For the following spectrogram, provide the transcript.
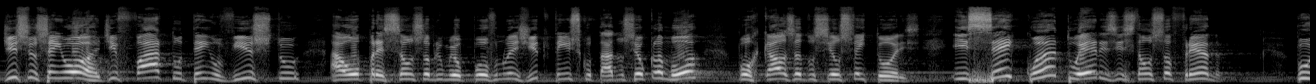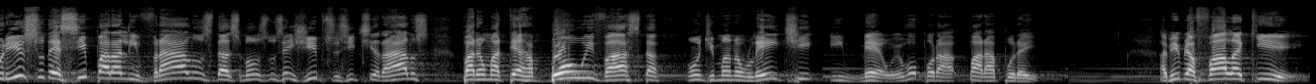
Disse o Senhor: De fato tenho visto a opressão sobre o meu povo no Egito, tenho escutado o seu clamor por causa dos seus feitores, e sei quanto eles estão sofrendo. Por isso desci para livrá-los das mãos dos egípcios e tirá-los para uma terra boa e vasta, onde manam leite e mel. Eu vou parar por aí. A Bíblia fala que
